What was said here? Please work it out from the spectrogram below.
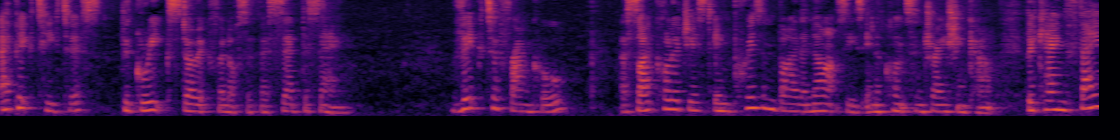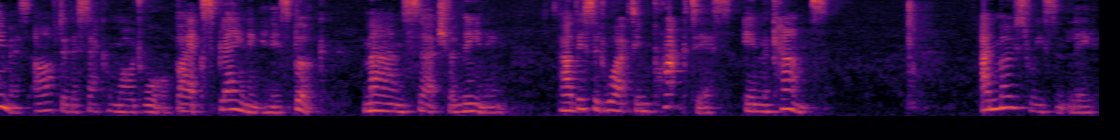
Epictetus, the Greek Stoic philosopher, said the same. Viktor Frankl, a psychologist imprisoned by the Nazis in a concentration camp, became famous after the Second World War by explaining in his book, Man's Search for Meaning, how this had worked in practice in the camps. And most recently,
